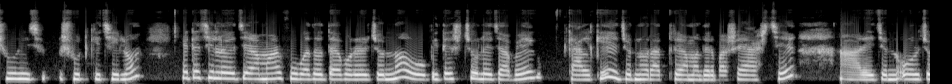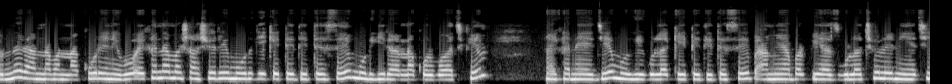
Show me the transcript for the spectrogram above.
ছুরি শুটকি ছিল। এটা ছিল যে আমার ফুবাতো দেবরের জন্য, ও বিদেশ চলে যাবে কালকে, এই জন্য রাত্রে আমাদের বাসায় আসছে। আর এই জন্য ওর জন্য রান্না বান্না করে নিব। এখানে আমার শাশুড়ি মুরগি কেটে দিতেছে, মুরগি রান্না করব আজকে। এখানে এই যে মুরগিগুলা কেটে দিতেছে, আমি আবার পেঁয়াজগুলা ছুলে নিয়েছি,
